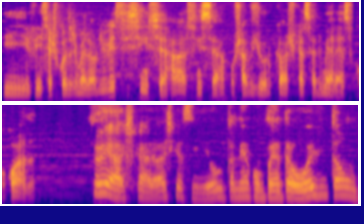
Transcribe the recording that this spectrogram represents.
e ver se as coisas melhoram e ver se se encerrar, se encerra com chave de ouro, que eu acho que a série merece, concorda? Eu acho, cara. Eu acho que assim, eu também acompanho até hoje, então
